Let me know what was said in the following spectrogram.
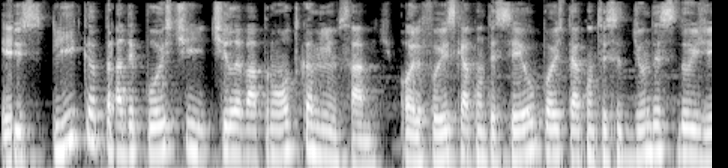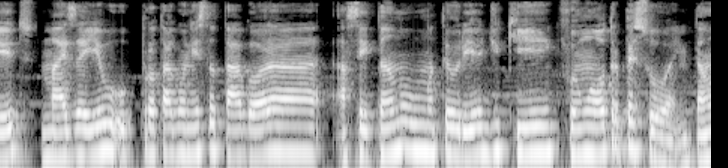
ele explica para depois te, te levar para um outro caminho, sabe? Tipo, olha, foi isso que aconteceu, pode ter acontecido de um desses dois jeitos, mas aí o, o protagonista tá agora aceitando uma teoria de que foi uma outra pessoa. Então,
